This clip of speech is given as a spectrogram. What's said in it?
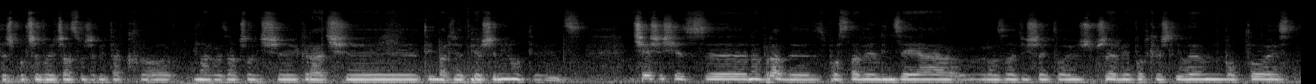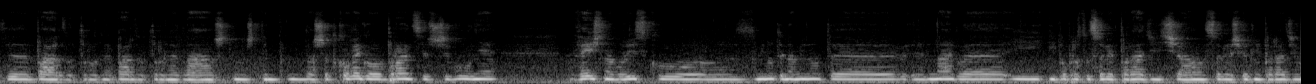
też potrzebuje czasu, żeby tak nagle zacząć e, grać, e, tym bardziej od pierwszej minuty, więc cieszę się z, e, naprawdę z postawy Lindzeya. Roza dzisiaj to już w przerwie podkreśliłem, bo to jest bardzo trudne, bardzo trudne dla, dla środkowego obrońcy szczególnie wejść na boisku z minuty na minutę nagle i, i po prostu sobie poradzić, a on sobie świetnie poradził,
